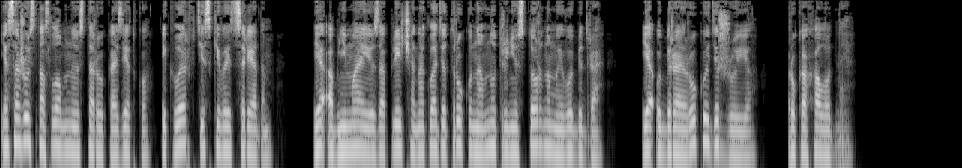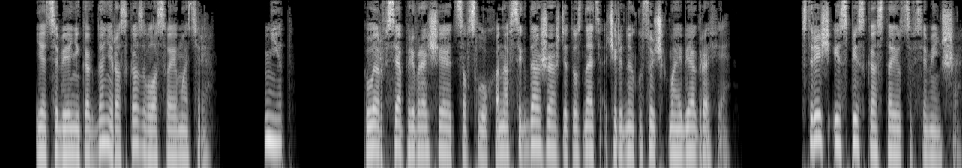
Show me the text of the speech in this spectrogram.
Я сажусь на сломанную старую козетку, и Клэр втискивается рядом. Я обнимаю ее за плечи, она кладет руку на внутреннюю сторону моего бедра. Я убираю руку и держу ее. Рука холодная. «Я тебе никогда не рассказывала о своей матери?» «Нет». Клэр вся превращается в слух. Она всегда жаждет узнать очередной кусочек моей биографии. Встреч из списка остается все меньше.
